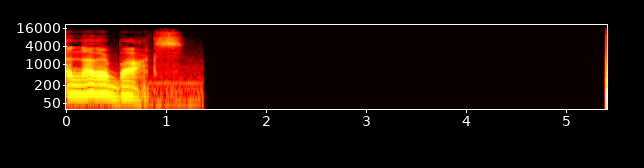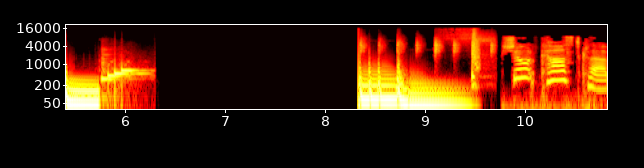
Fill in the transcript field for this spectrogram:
another box? Short Cast Club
